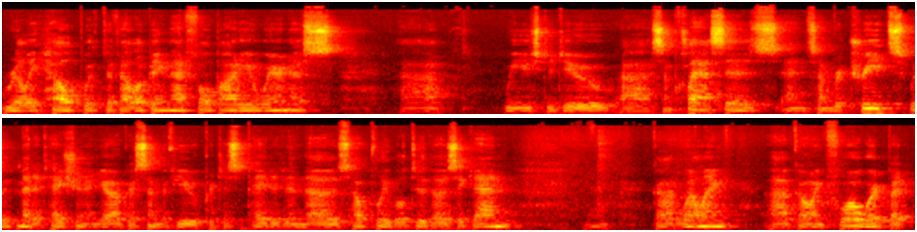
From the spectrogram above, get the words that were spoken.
really help with developing that full body awareness. Uh, we used to do uh, some classes and some retreats with meditation and yoga. Some of you participated in those. Hopefully, we'll do those again, God willing, uh, going forward. But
